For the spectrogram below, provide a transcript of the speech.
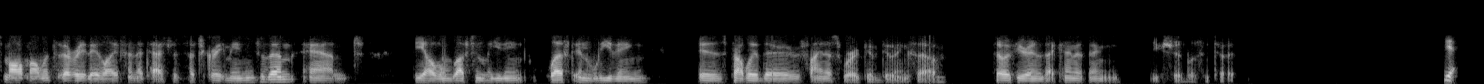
small moments of everyday life and attaches such great meaning to them and the album Left and Leading Left and Leaving is probably their finest work of doing so. So if you're into that kind of thing, you should listen to it. Yes.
